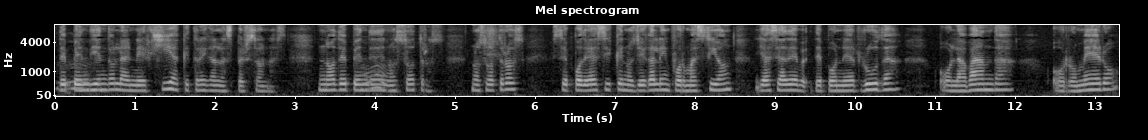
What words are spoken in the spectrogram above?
dependiendo la energía que traigan las personas. No depende de oh. nosotros. Nosotros se podría decir que nos llega la información, ya sea de, poner ruda o lavanda o romero,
